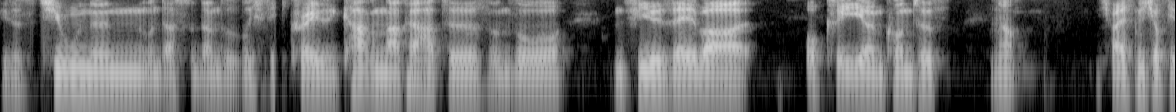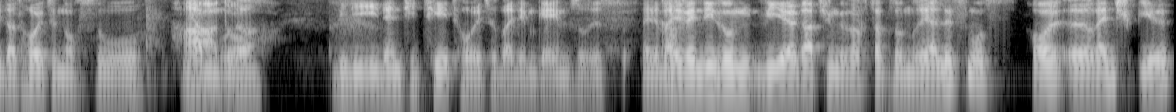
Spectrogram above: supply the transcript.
Dieses Tunen und dass du dann so richtig crazy Karren nachher hattest und so und viel selber auch kreieren konntest. Ja. Ich weiß nicht, ob die das heute noch so haben Ja, oder wie die Identität heute bei dem Game so ist. Weil, weil wenn die so ein, wie ihr gerade schon gesagt habt, so ein Realismus-Rennspiel,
